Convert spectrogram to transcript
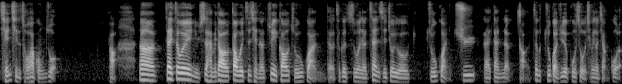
前期的筹划工作。好，那在这位女士还没到到位之前呢，最高主管的这个职位呢，暂时就由主管居来担任。好，这个主管居的故事我前面有讲过了。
